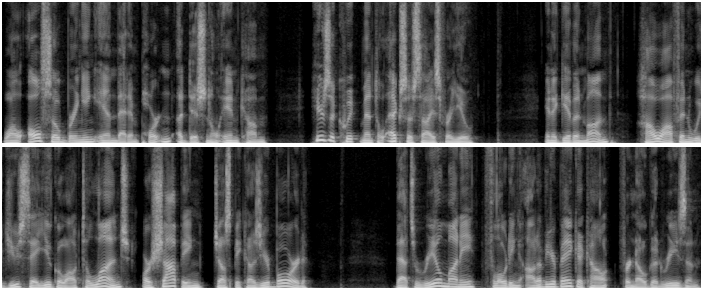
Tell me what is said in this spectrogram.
while also bringing in that important additional income. Here's a quick mental exercise for you. In a given month, how often would you say you go out to lunch or shopping just because you're bored? That's real money floating out of your bank account for no good reason.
